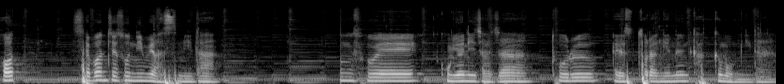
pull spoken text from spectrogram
엇, 세 번째 손님이 왔습니다. 평소에 공연이 잦아 토르 레스토랑에는 가끔 옵니다.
